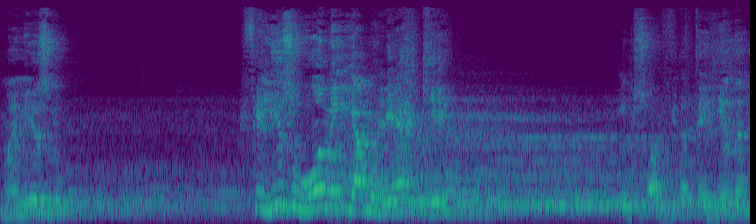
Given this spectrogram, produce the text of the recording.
não é mesmo? Feliz o homem e a mulher que, em sua vida terrena,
